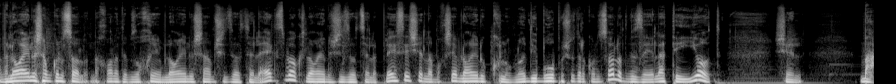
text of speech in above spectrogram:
אבל לא ראינו שם קונסולות, נכון? אתם זוכרים, לא ראינו שם שזה יוצא לאקסבוקס, לא ראינו שזה יוצא לפלייסטיישן, למחשב, לא ראינו כלום, לא דיברו פשוט על קונסולות, וזה העלה תהיות של, מה,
